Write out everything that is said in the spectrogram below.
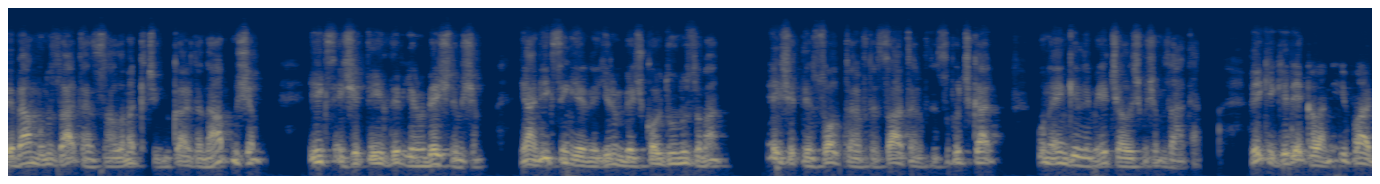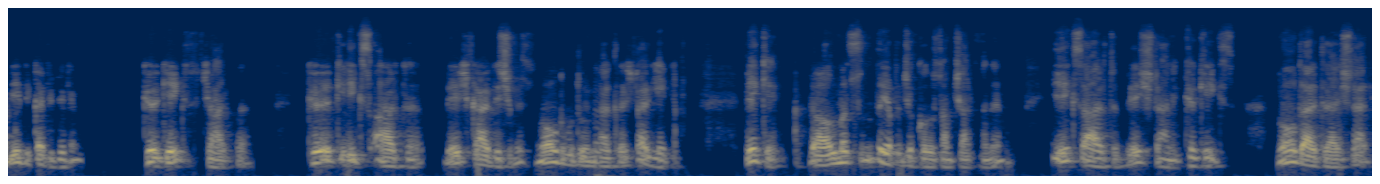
Ve ben bunu zaten sağlamak için yukarıda ne yapmışım? x eşit değildir 25 demişim. Yani x'in yerine 25 koyduğunuz zaman eşitliğin sol tarafta sağ tarafta sıfır çıkar. Bunu engellemeye çalışmışım zaten. Peki geriye kalan ifadeye dikkat edelim. Kök x çarpı kök x artı 5 kardeşimiz ne oldu bu durumda arkadaşlar? 7. Peki dağılmasını da yapacak olursam çarpmanın x artı 5 tane kök x ne oldu arkadaşlar?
